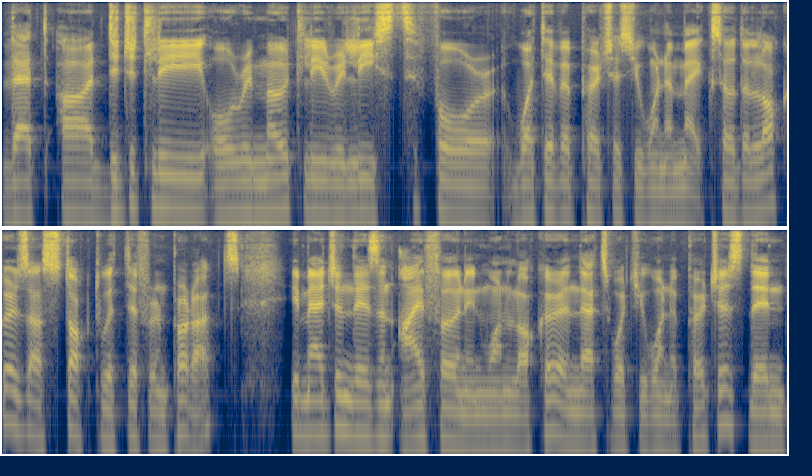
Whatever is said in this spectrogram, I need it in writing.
that are digitally or remotely released for whatever purchase you want to make. So the lockers are stocked with different products. Imagine there's an iphone in one locker and that's what you want to purchase. Then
